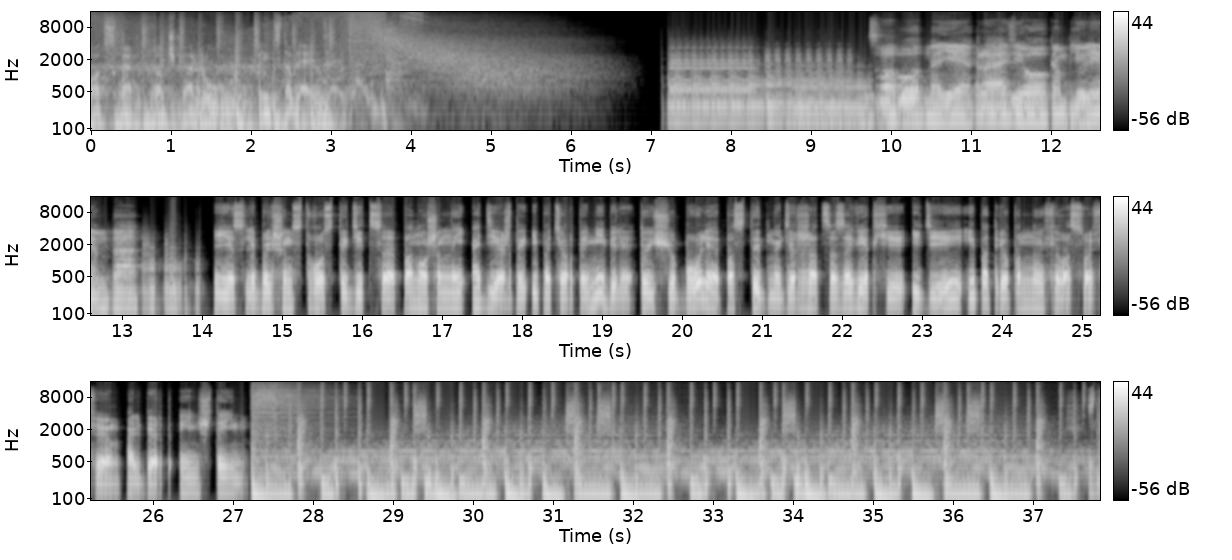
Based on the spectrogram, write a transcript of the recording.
Отстар.ру представляет Свободное радио Компьюлента если большинство стыдится поношенной одежды и потертой мебели, то еще более постыдно держаться за ветхие идеи и потрепанную философию. Альберт Эйнштейн.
